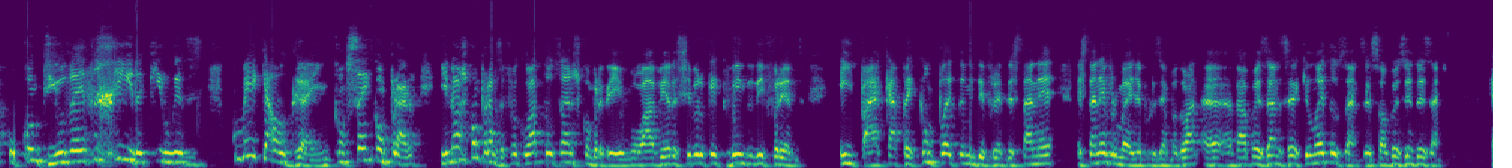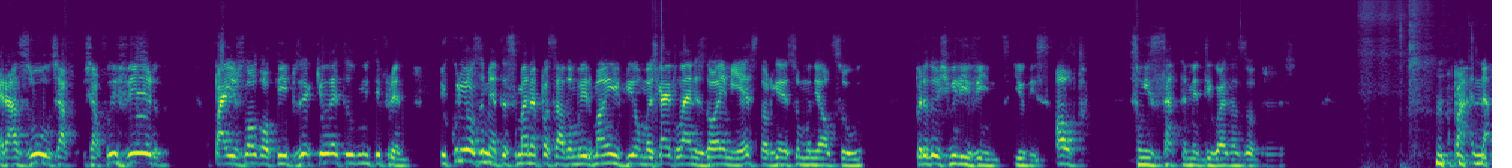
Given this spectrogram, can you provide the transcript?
O conteúdo é de rir aquilo. É de, como é que alguém consegue comprar? E nós compramos, a faculdade todos os anos compra. Eu vou lá ver, saber o que é que vem de diferente. E pá, a capa é completamente diferente. Este ano é, este ano é vermelha, por exemplo. Há, há dois anos, aquilo não é todos os anos, é só dois em dois anos. Era azul, já, já foi verde. Pá, e os logotipos, aquilo é tudo muito diferente. E curiosamente, a semana passada, o meu irmão enviou umas guidelines da OMS, da Organização Mundial de Saúde, para 2020. E eu disse: alto, são exatamente iguais às outras. Não,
